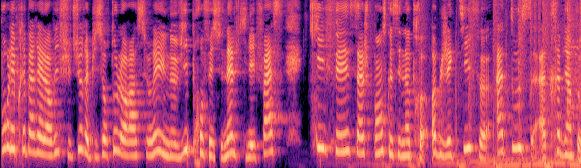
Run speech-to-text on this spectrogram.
pour les préparer à leur vie future et puis surtout leur assurer une vie professionnelle qui les fasse kiffer. Ça, je pense que c'est notre objectif à tous. À très bientôt.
